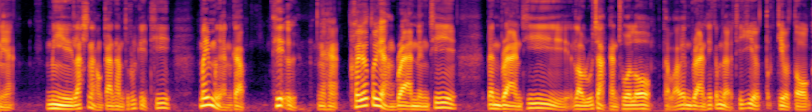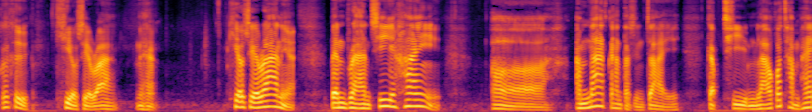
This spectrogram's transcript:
เนี่ยมีลักษณะของการทำธุรกิจที่ไม่เหมือนกับที่อื่น นะฮะเขายกตัวอย่างแบรนด์หนึ่งที่เป็นแบรนด์ที่เรารู้จักกันทั่วโลก แต่ว่าเป็นแบรนด์ที่กำเนิดที่เกียวโตก็คือเคียวเซรานะฮะเคียวเซราเนี่ยเป็นแบรนด์ที่ให้อำนาจการตัดสินใจกับทีมแล้วก็ทำให้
